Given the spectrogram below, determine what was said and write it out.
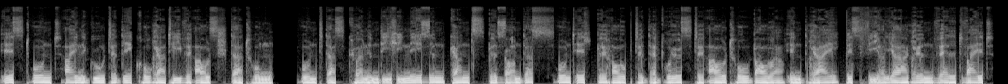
ist und eine gute dekorative Ausstattung. Und das können die Chinesen ganz besonders und ich behaupte der größte Autobauer in drei bis vier Jahren weltweit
